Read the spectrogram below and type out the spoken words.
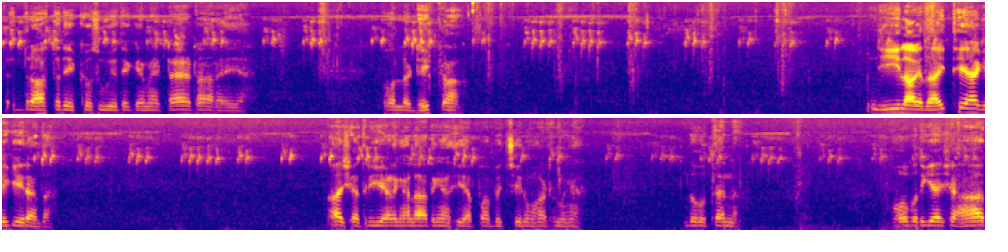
ਤੇ ਦਰਖਤ ਦੇਖੋ ਸੂਏ ਤੇ ਕਿਵੇਂ ਟਹਿ ਟਾ ਰਹੇ ਆ। ਫੁੱਲ ਡੇਕਾਂ ਜੀ ਲੱਗਦਾ ਇੱਥੇ ਆ ਕੇ ਕੇਰਾਂ ਤਾਂ ਆ ਛਤਰੀ ਵਾਲੀਆਂ ਲਾਤੀਆਂ ਸੀ ਆਪਾਂ ਵਿੱਚੇ ਨੂੰ ਹਟਣੀਆਂ। ਦੋ ਤਿੰਨ। ਬਹੁਤ ਵਧੀਆ ਛਾਂ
